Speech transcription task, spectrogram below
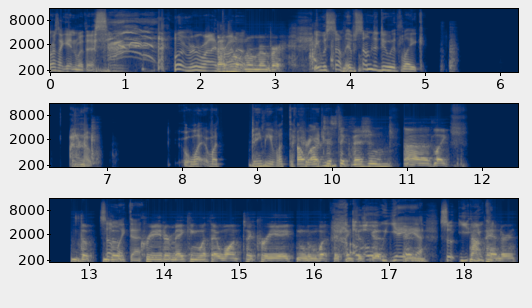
where was I getting with this? I don't remember what I brought I don't up. remember. It was some. It was something to do with like, I don't know, what what maybe what the Oh, creator. artistic vision, uh, like the Something the like that. creator making what they want to create and what they think Oh, is oh, good. yeah, yeah, yeah. So you, Not you can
